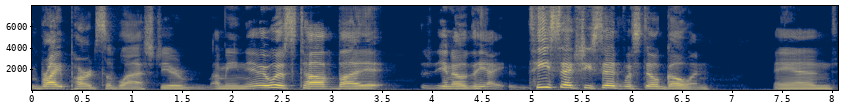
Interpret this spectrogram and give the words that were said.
bright parts of last year. I mean it was tough but it, you know the he said she said was still going. And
